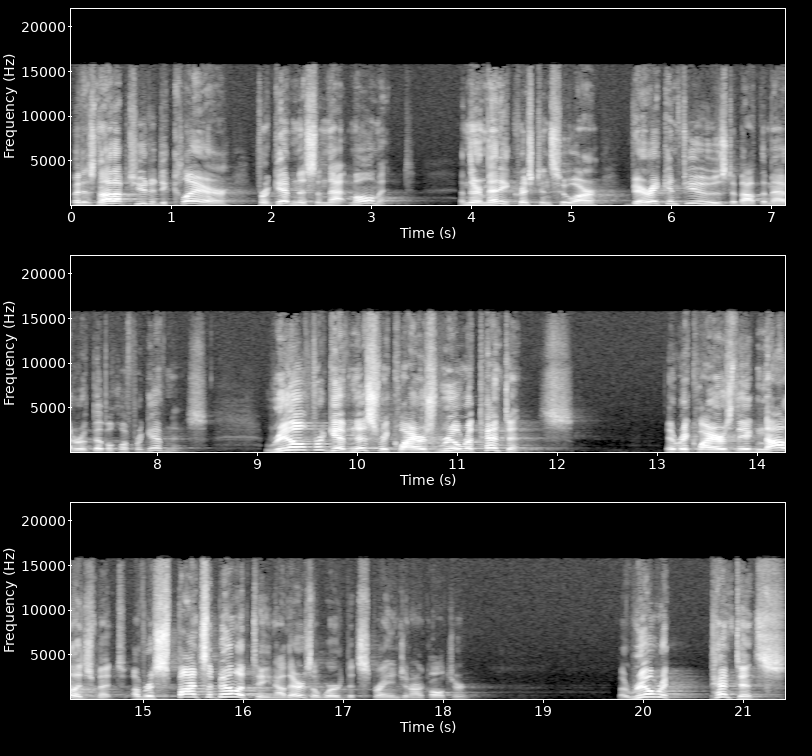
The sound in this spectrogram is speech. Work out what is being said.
But it's not up to you to declare forgiveness in that moment. And there are many Christians who are very confused about the matter of biblical forgiveness. Real forgiveness requires real repentance. It requires the acknowledgement of responsibility. Now, there's a word that's strange in our culture. But real repentance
